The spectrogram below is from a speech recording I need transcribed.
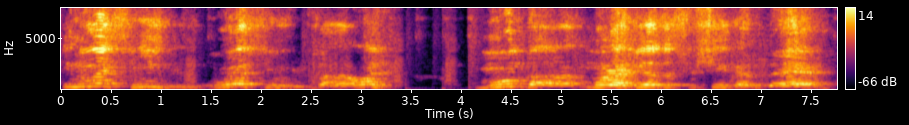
E não é simples, não é simples. Falar, olha, monta moradias assistidas, é,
